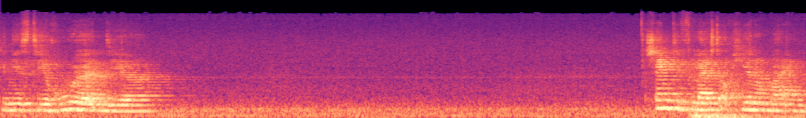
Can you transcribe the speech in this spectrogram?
Genieß die Ruhe in dir. Schenk dir vielleicht auch hier nochmal ein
